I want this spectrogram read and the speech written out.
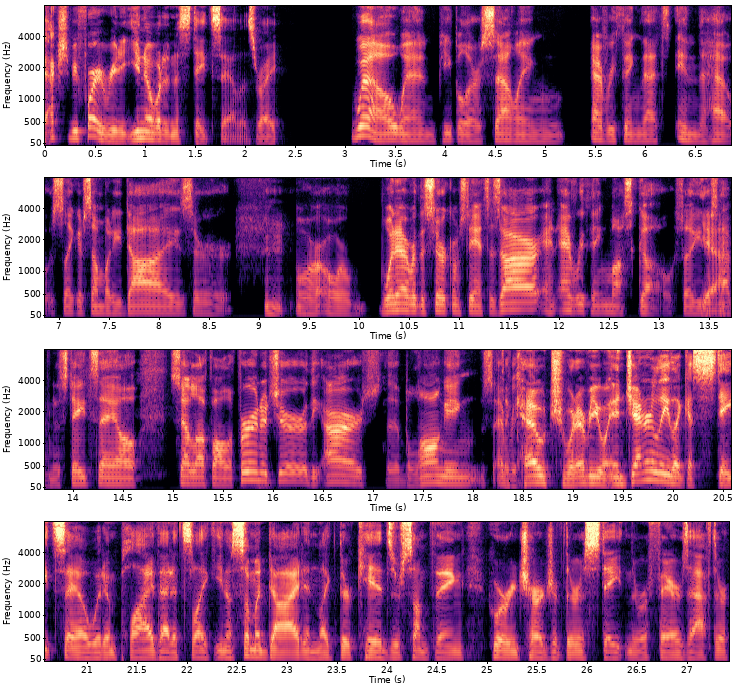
Actually, before I read it, you know what an estate sale is, right? Well, when people are selling everything that's in the house, like if somebody dies or Mhm. or or whatever the circumstances are, and everything must go. So you just Yeah. have an estate sale, sell off all the furniture, the art, the belongings, the couch, whatever you want. And generally, like a state sale would imply that it's like, you know, someone died and like their kids or something who are in charge of their estate and their affairs after,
